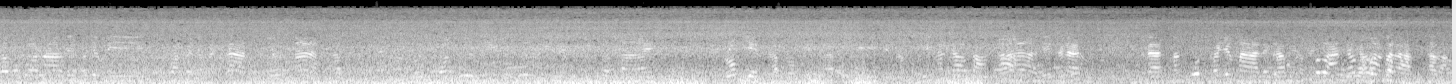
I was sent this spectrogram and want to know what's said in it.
สปปลาวเนี่ยเขาจะมีความเป็นธรรมชาติเยอะมากครับ โดยเฉพาะพื้นที่เป็นพื้นที่เนี่มีต้นไม้ร่มเย็นครับร่มเย็นครับที่นี่เป็นครับที่ท่านดาวต่างชาติที่ขนาดขนาดมังคุดเขายังมาเลยครับฝรั่งครับฝรั่งครับ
